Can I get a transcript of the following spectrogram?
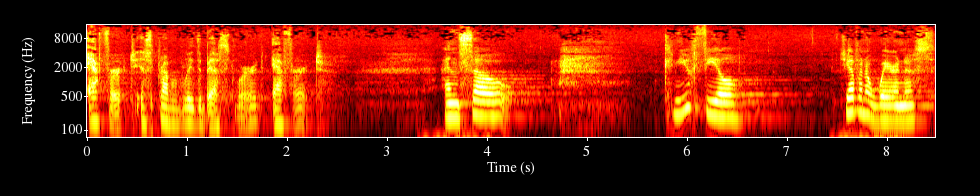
Effort is probably the best word effort. And so, can you feel, do you have an awareness?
